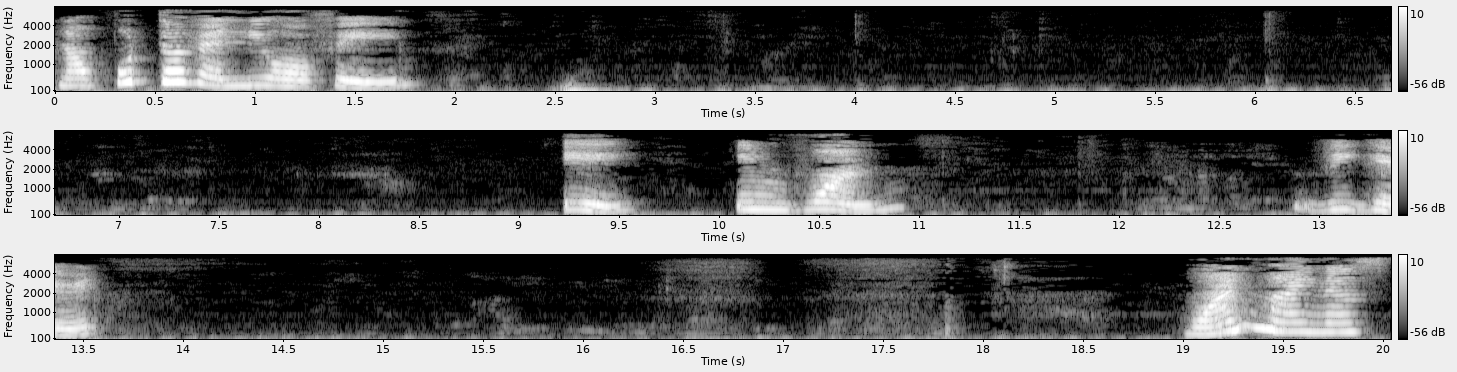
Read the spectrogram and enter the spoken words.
Now put the value of a a in 1 we get 1 minus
